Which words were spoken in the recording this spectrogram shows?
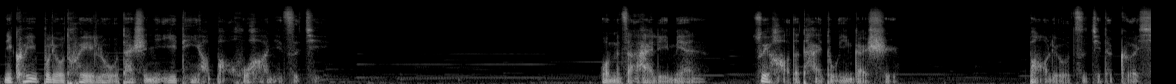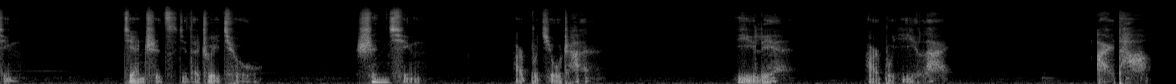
你可以不留退路，但是你一定要保护好你自己。我们在爱里面，最好的态度应该是。保留自己的个性，坚持自己的追求，深情而不纠缠，依恋而不依赖，爱他，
